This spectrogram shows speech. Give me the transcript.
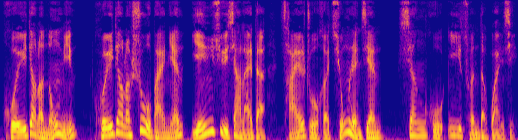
毁掉了农民，毁掉了数百年延续下来的财主和穷人间相互依存的关系。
